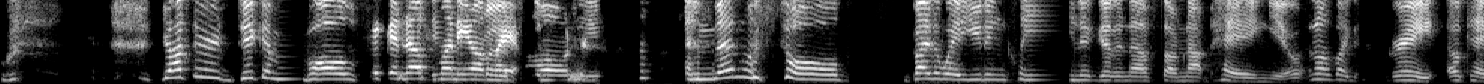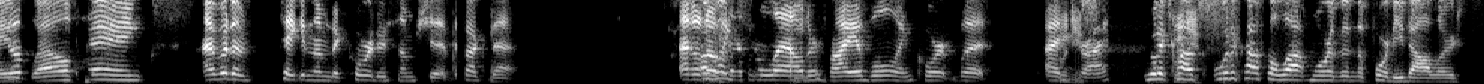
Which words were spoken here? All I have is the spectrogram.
got their dick and balls make enough money on my exposed own. and then was told by the way you didn't clean it good enough so i'm not paying you and i was like great okay Nope. well thanks I would have taken them to court or some shit. Fuck that. I don't I know like, if that's allowed or viable in court, but I'd try. would have That's when you cost would have cost a lot more than the forty dollars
